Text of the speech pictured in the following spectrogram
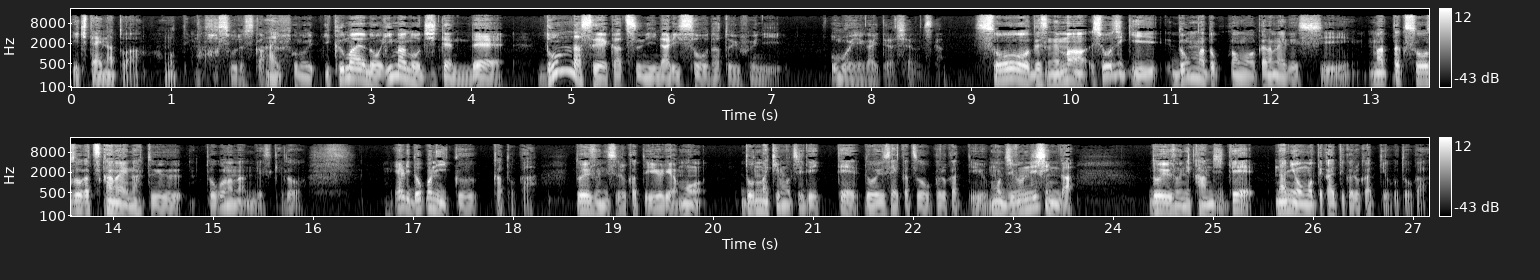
いきたいなとは思っています。あそうですか、はい。この行く前の今の時点でどんな生活になりそうだというふうに思い描いてらっしゃるんですか？そうですね。まあ、正直、どんなとこかもわからないですし、全く想像がつかないなというところなんですけど、やはりどこに行くかとか、どういうふうにするかというよりはもう、どんな気持ちで行って、どういう生活を送るかっていう、もう自分自身がどういうふうに感じて、何を思って帰ってくるかっていうことが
